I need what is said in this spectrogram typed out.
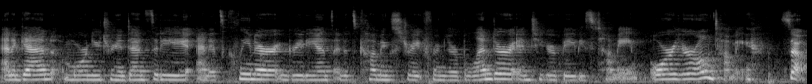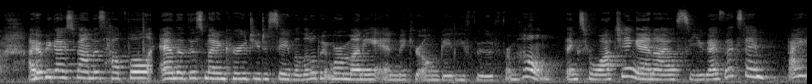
And again, more nutrient density and it's cleaner ingredients and it's coming straight from your blender into your baby's tummy or your own tummy. So I hope you guys found this helpful and that this might encourage you to save a little bit more money and make your own baby food from home. Thanks for watching and I'll see you guys next time. Bye.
